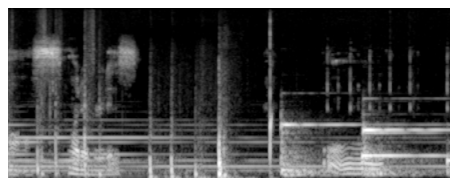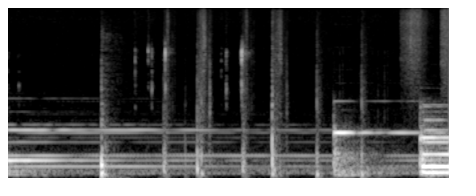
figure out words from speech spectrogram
Moss, whatever it is. Ooh.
